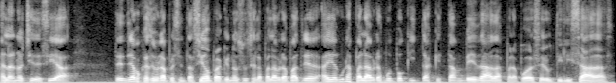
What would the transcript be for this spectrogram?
a la noche y decía, tendríamos que hacer una presentación para que no se use la palabra patria. Hay algunas palabras muy poquitas que están vedadas para poder ser utilizadas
